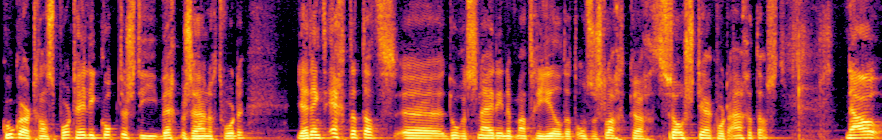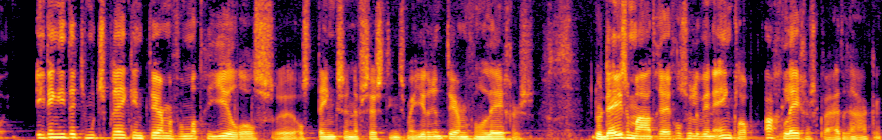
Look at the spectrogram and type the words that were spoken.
Cougar transporthelikopters die wegbezuinigd worden. Jij denkt echt dat dat uh, door het snijden in het materieel dat onze slagkracht zo sterk wordt aangetast? Nou, ik denk niet dat je moet spreken in termen van materieel als, uh, als tanks en F-16's, maar eerder in termen van legers. Door deze maatregel zullen we in één klap acht legers kwijtraken.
